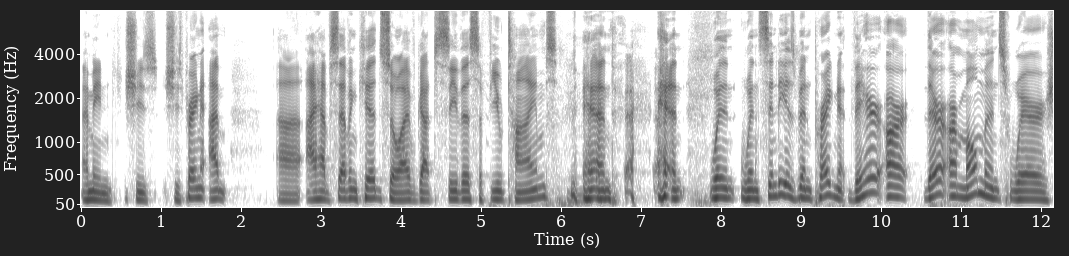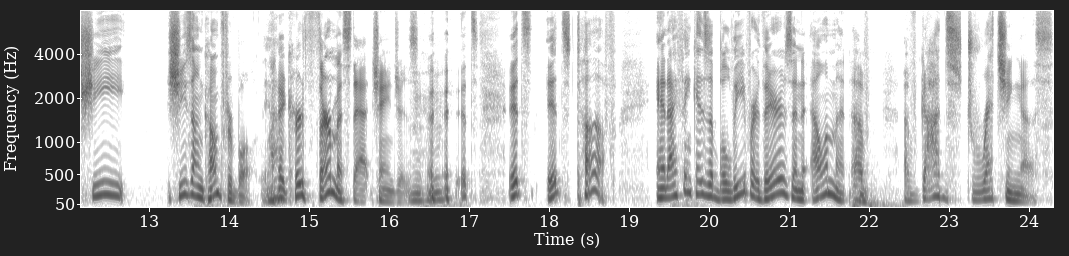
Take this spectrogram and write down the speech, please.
I mean, she's she's pregnant. I'm uh, I have seven kids, so I've got to see this a few times. and and when when Cindy has been pregnant, there are there are moments where she she's uncomfortable. Like her thermostat changes. it's it's it's tough. And I think as a believer, there's an element of of God stretching us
